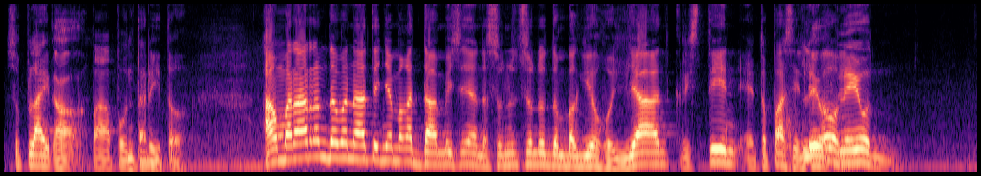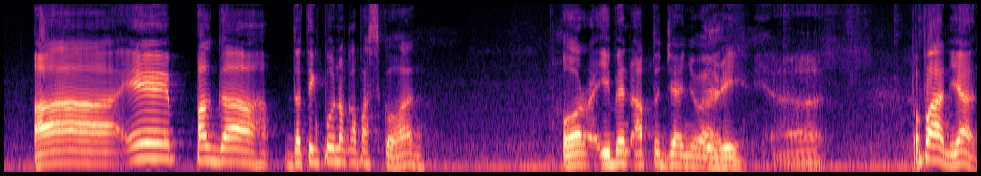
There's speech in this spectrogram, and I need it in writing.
supply Oo. papunta rito. Ang mararamdaman natin yung mga damage niya na sunod-sunod ng bagyo, Julian, Christine, eto pa si Leon. Leon. Ah, eh pag ah, dating po ng Kapaskuhan or even up to January. Yan. Paano yan?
